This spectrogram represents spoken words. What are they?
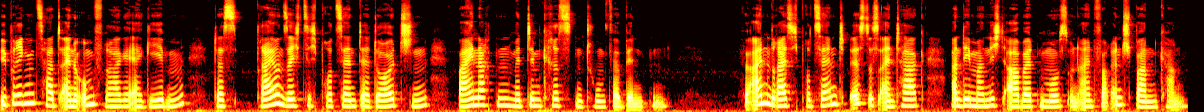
Übrigens hat eine Umfrage ergeben, dass 63 Prozent der Deutschen Weihnachten mit dem Christentum verbinden. Für 31 Prozent ist es ein Tag, an dem man nicht arbeiten muss und einfach entspannen kann.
